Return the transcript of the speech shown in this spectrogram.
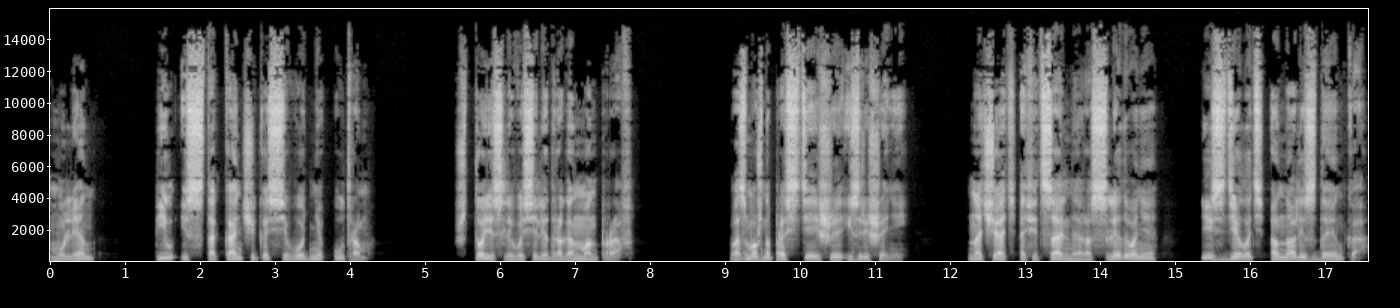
Мулен пил из стаканчика сегодня утром. Что, если Василе Драгонман прав? Возможно, простейшее из решений — начать официальное расследование — и сделать анализ ДНК.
